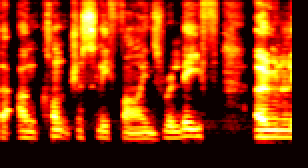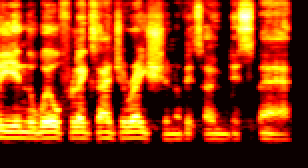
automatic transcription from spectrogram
that unconsciously finds relief only in the wilful exaggeration of its own despair.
